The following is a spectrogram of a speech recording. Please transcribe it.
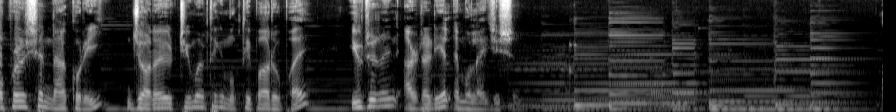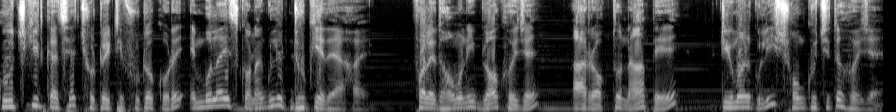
অপারেশন না করেই জরায়ু টিউমার থেকে মুক্তি পাওয়ার উপায় ইউটেরাইন আর্টারিয়াল এমোলাইজেশন কুচকির কাছে ছোট একটি ফুটো করে এম্বোলাইজ কণাগুলি ঢুকিয়ে দেওয়া হয়। ফলে ধমনী ব্লক হয়ে যায় আর রক্ত না পেয়ে টিউমারগুলি সংকুচিত হয়ে যায়।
